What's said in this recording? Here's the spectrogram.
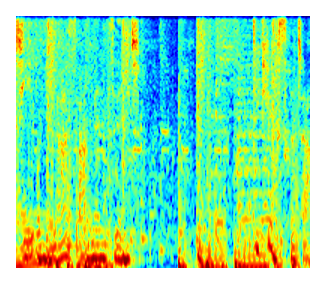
Kati und Lars Ament sind die Glücksritter.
